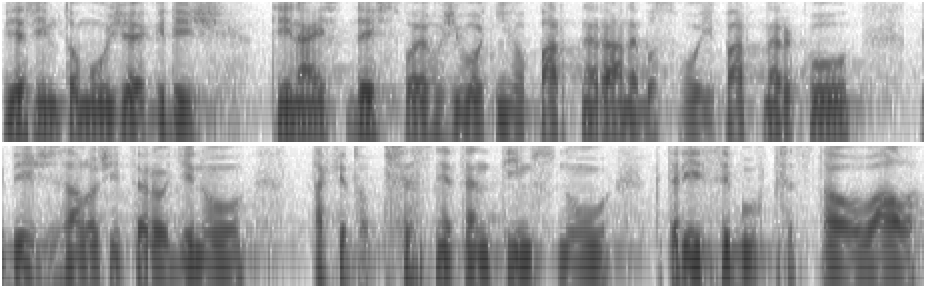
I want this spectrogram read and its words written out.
Věřím tomu, že když ty najdeš svého životního partnera nebo svoji partnerku, když založíte rodinu, tak je to přesně ten tým snů, který si Bůh představoval,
